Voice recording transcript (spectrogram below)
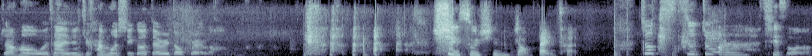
然后我现在已经去看墨西哥 David Dobrik 了，迅速寻找代餐，就就就啊，气死我了！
